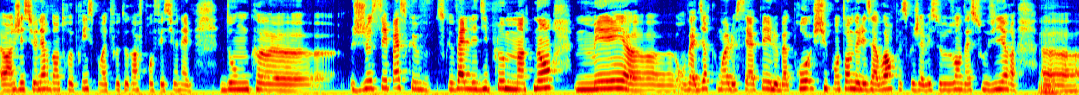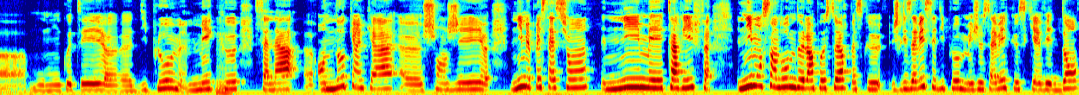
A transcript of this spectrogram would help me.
euh, un gestionnaire d'entreprise pour être photographe professionnel. Donc, euh, je sais pas ce que ce que valent les diplômes maintenant, mais euh, on va dire que moi le CAP et le bac pro, je suis contente de les avoir parce que j'avais ce besoin d'assouvir mmh. euh, mon, côté euh, diplôme, mais mmh. que ça n'a en aucun cas changé ni mes prestations, ni mes tarifs, ni mon syndrome de l'imposteur parce que je les avais ces diplômes, mais je savais que ce qu'il y avait dedans,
